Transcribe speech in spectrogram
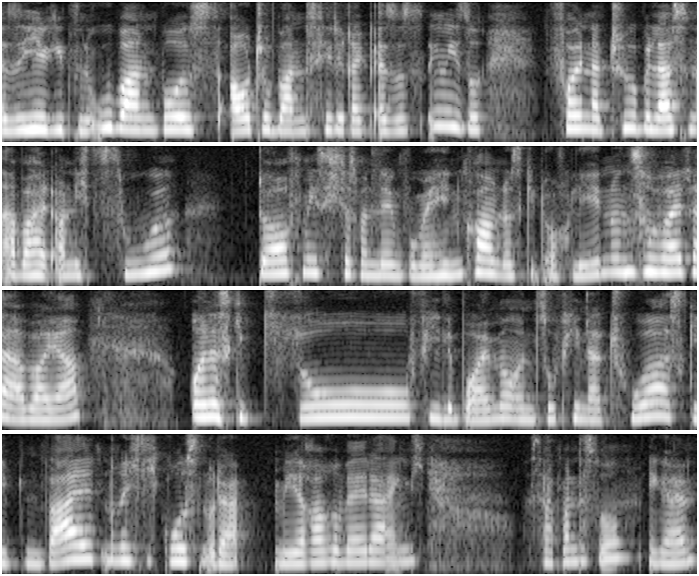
also hier geht es eine U-Bahn, Bus, Autobahn ist hier direkt. Also es ist irgendwie so voll naturbelassen, aber halt auch nicht zu dorfmäßig, dass man nirgendwo mehr hinkommt. Es gibt auch Läden und so weiter, aber ja. Und es gibt so viele Bäume und so viel Natur. Es gibt einen Wald, einen richtig großen, oder mehrere Wälder eigentlich. Sagt man das so? Egal.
